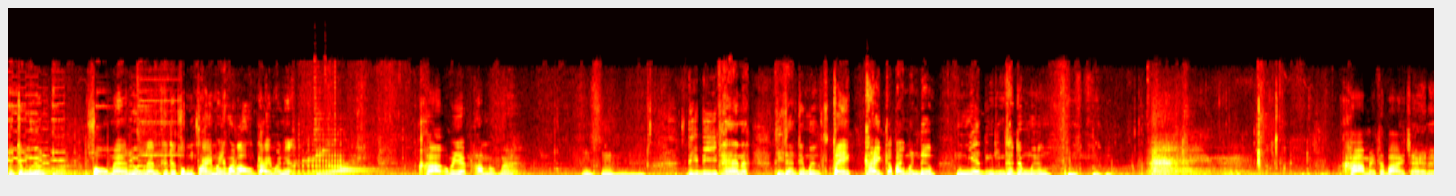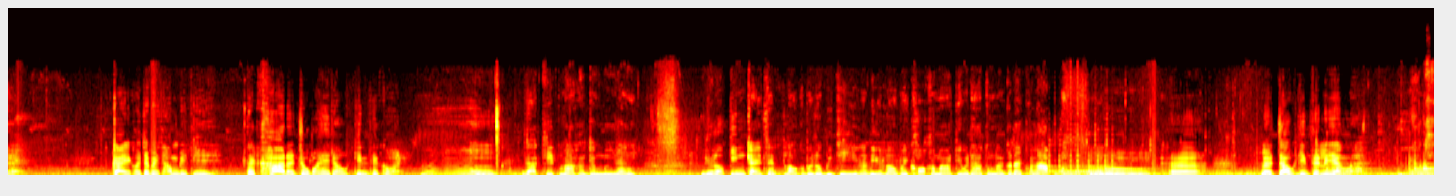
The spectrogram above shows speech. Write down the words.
มันจะเมืองสองแม่ลูกนั้นเขาจะสงสัยไหมว่าเราเอาไก่มาเนี่ย ข้าก็ไม่อยากทำหรอกนะ ดีดีแท้นะ ที่ท่านเจะเมืองเตะไก่กลับไปเหมือนเดิมเงียบจริงๆท่านเจะเมือง ข้าไม่สบายใจเลย ไก่เขาจะไปทำพิธี แต่ข้าดันฉกมาให้เจ้ากินเสียก่อนอืมอย่าคิดมากท่านเจะเมือง เดี๋ยวเรากินไก่เสร็จเราก็ไปร่วมพิธี แล้วเดี๋ยวเราไปขอขมาเทวดาตรงนั้นก็ได้ขอรับ เออ แล้วเจ้ากินเสร็จหรือยังล่ะขอ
